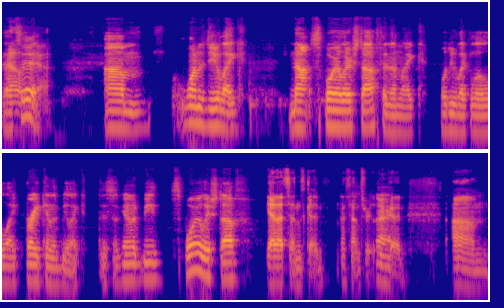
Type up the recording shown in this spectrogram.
That's Hell it. yeah. Um, want to do like not spoiler stuff, and then like we'll do like a little like break, and then be like, this is gonna be spoiler stuff. Yeah, that sounds good. That sounds really All right. good. Um,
